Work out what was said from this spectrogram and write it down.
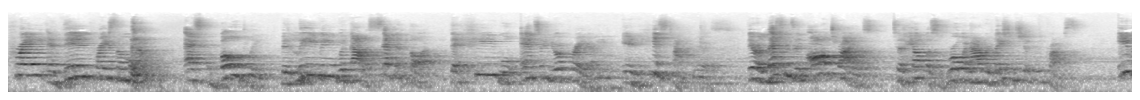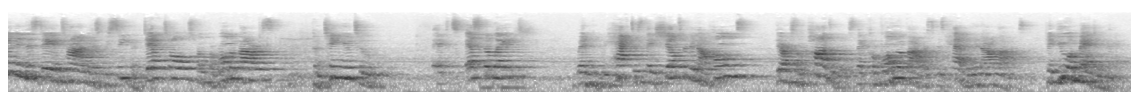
Pray and then pray some more. Ask boldly, believing without a second thought that He will answer your prayer in His time. Yes. There are lessons in all trials to help us grow in our relationship with Christ. Even in this day and time, as we see the death tolls from coronavirus continue to escalate, when we have to stay sheltered in our homes, there are some positives that coronavirus is having in our lives. Can you imagine that?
